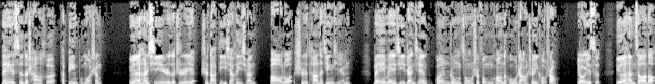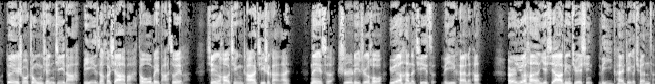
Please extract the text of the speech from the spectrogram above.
类似的场合他并不陌生。约翰昔日的职业是打地下黑拳，保罗是他的经纪人。每每激战前，观众总是疯狂的鼓掌、吹口哨。有一次，约翰遭到对手重拳击打，鼻子和下巴都被打碎了。幸好警察及时赶来。那次失利之后，约翰的妻子离开了他，而约翰也下定决心离开这个圈子。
